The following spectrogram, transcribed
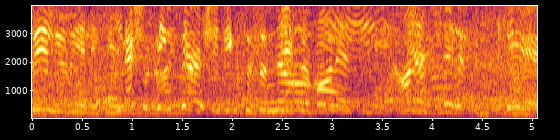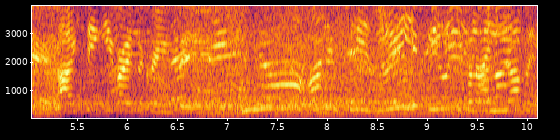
Really, really beautiful. You know she's being serious. She thinks this is No, beautiful. honestly, honestly. looks cute. I think you guys are crazy. No, honestly, it's really beautiful. I love it.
